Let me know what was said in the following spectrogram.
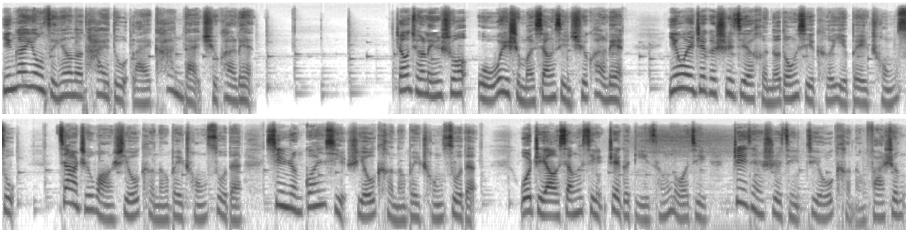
应该用怎样的态度来看待区块链？张泉灵说：“我为什么相信区块链？因为这个世界很多东西可以被重塑。”价值网是有可能被重塑的，信任关系是有可能被重塑的。我只要相信这个底层逻辑，这件事情就有可能发生。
